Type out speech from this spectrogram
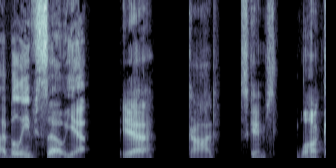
I believe so. Yeah. Yeah. God, this game's long.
